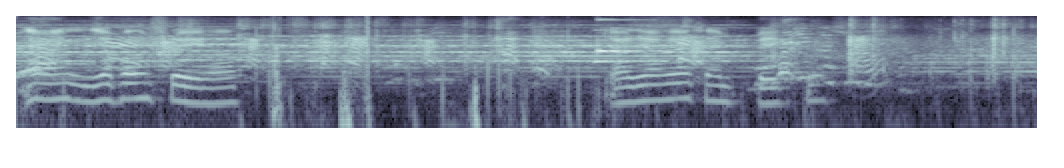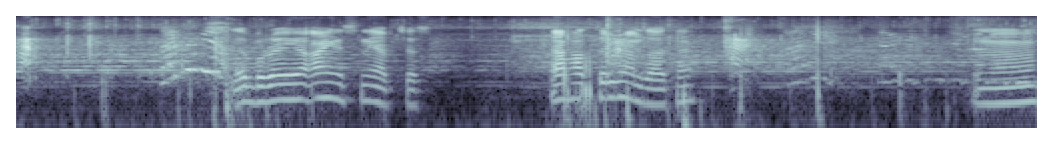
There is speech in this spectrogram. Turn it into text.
Hemen yapalım şurayı ya. Gel ya ya sen bekle. Ve buraya aynısını yapacağız. Ben hatırlıyorum zaten. Şunu.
